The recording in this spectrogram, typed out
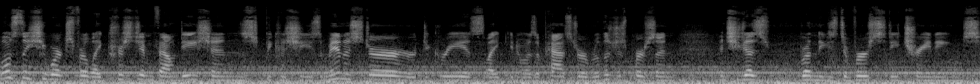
Mostly she works for like Christian foundations because she's a minister. Her degree is like, you know, as a pastor, a religious person. And she does run these diversity trainings.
